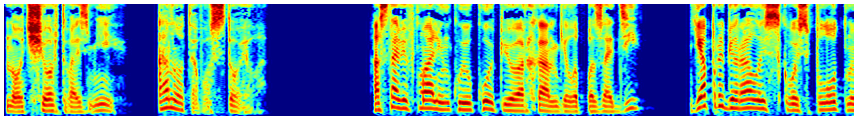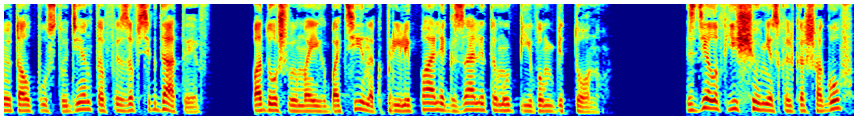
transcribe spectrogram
но черт возьми, оно того стоило. Оставив маленькую копию архангела позади, я пробиралась сквозь плотную толпу студентов и завсегдатаев. Подошвы моих ботинок прилипали к залитому пивом бетону. Сделав еще несколько шагов,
